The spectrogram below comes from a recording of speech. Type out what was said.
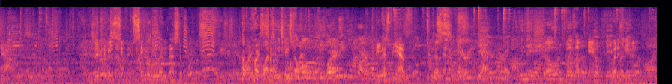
Yeah. Is there going to be single UM best of ones? Why, why don't we do double? then? only cool part Because we have two Because, setups. yeah, you're right. when they showed Fills up a game, the bit but it's where they even. were on.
